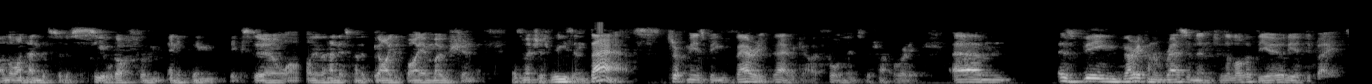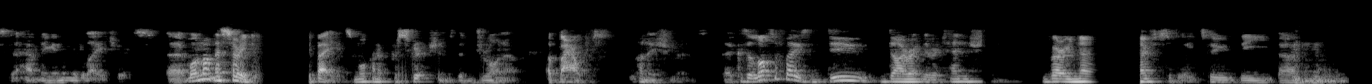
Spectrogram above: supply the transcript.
on the one hand, it's sort of sealed off from anything external. On the other hand, it's kind of guided by emotion as much as reason. That struck me as being very, there we go, I've fallen into the trap already, um, as being very kind of resonant with a lot of the earlier debates that are happening in the Middle Ages. Uh, well, not necessarily debates, more kind of prescriptions that are drawn up about punishment. Because uh, a lot of those do direct their attention very noticeably to the, um,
